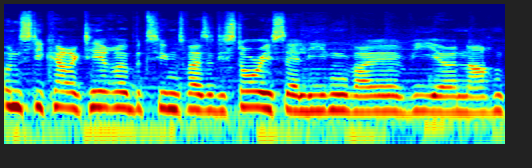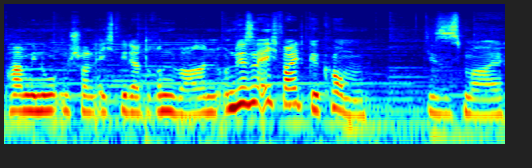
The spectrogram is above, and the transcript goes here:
uns die Charaktere bzw. die Stories sehr liegen, weil wir nach ein paar Minuten schon echt wieder drin waren. Und wir sind echt weit gekommen, dieses Mal.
